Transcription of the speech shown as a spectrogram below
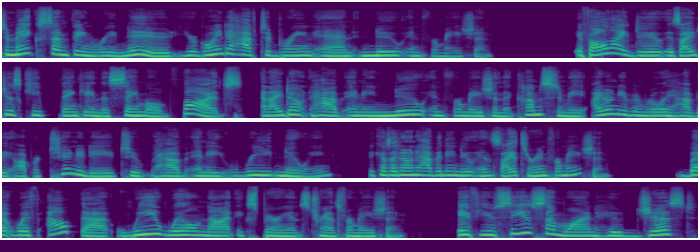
to make something renewed, you're going to have to bring in new information. If all I do is I just keep thinking the same old thoughts, and I don't have any new information that comes to me, I don't even really have the opportunity to have any renewing because I don't have any new insights or information. But without that, we will not experience transformation. If you see someone who just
